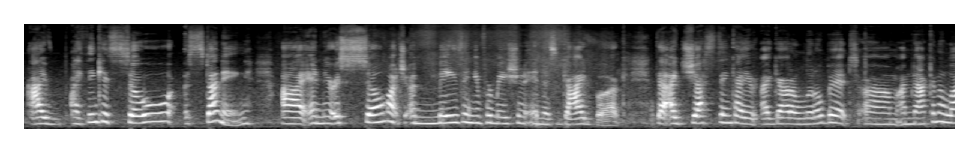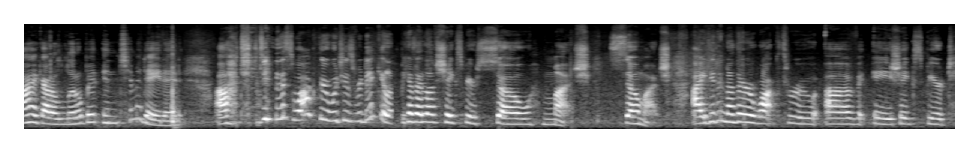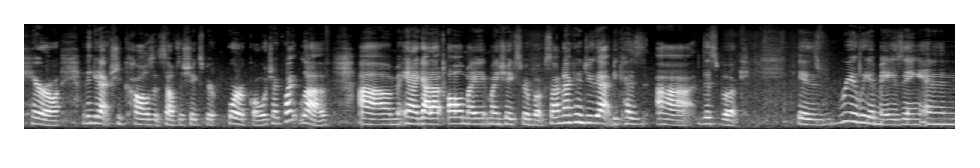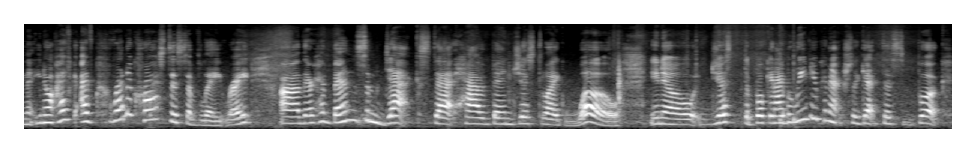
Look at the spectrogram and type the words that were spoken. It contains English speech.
I, I think it's so stunning uh, and there is so much amazing information in this guidebook that I just think I, I got a little bit, um, I'm not going to lie, I got a little bit intimidated uh, to do this walkthrough, which is ridiculous because I love Shakespeare so much, so much. I did another walkthrough of a Shakespeare tarot. I think it actually calls itself the Shakespeare Oracle, which I quite love. Um, and I got out all my, my Shakespeare books. So I'm not going to do that because uh, this book is really amazing and you know I've, I've run across this of late right uh, there have been some decks that have been just like whoa you know just the book and I believe you can actually get this book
